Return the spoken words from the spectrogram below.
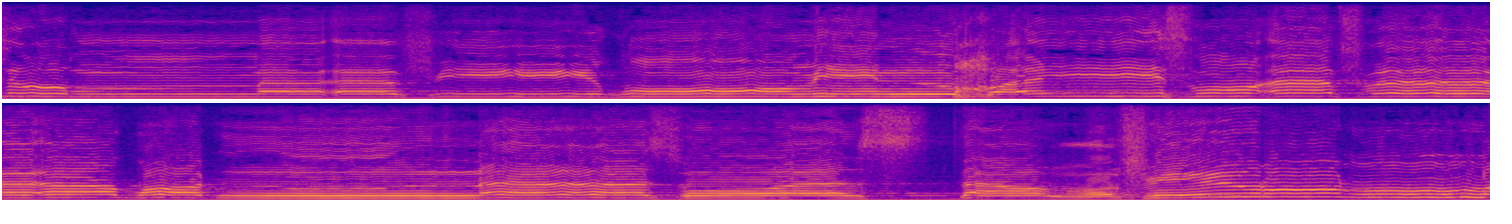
ثم أفيضوا من حيث أفاض الناس واستغفروا الله.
